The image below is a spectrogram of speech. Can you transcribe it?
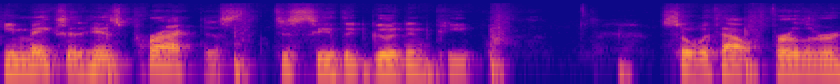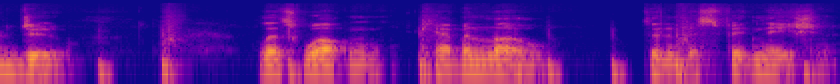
He makes it his practice to see the good in people. So, without further ado, let's welcome Kevin Lowe to the Misfit Nation.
